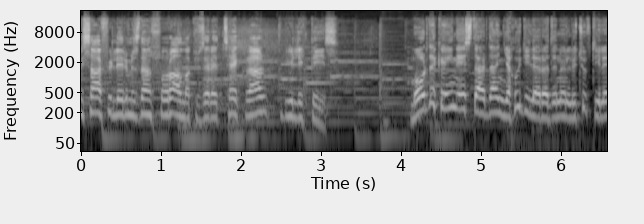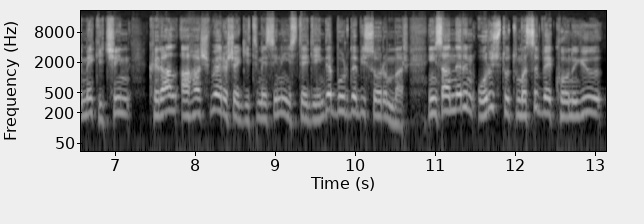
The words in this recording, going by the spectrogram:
misafirlerimizden soru almak üzere tekrar birlikteyiz. Mordecai'nin Ester'den Yahudiler adına lütuf dilemek için Kral Ahasveroş'a gitmesini istediğinde burada bir sorun var. İnsanların oruç tutması ve konuyu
